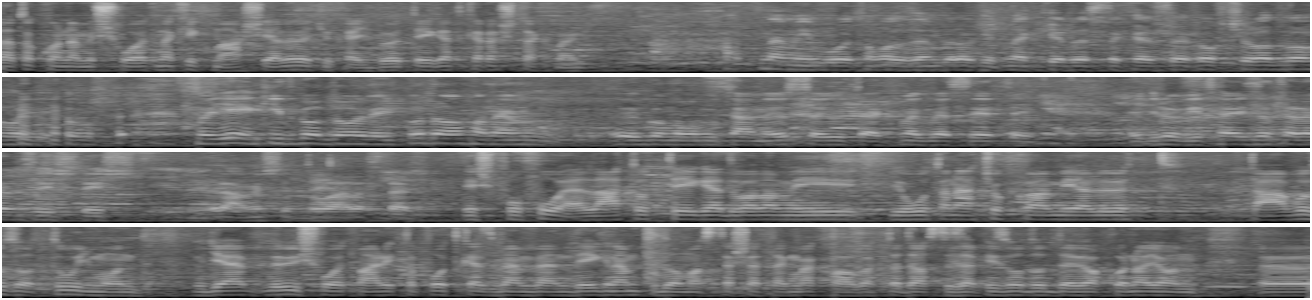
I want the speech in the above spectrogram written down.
Tehát akkor nem is volt nekik más jelöltjük, egyből téged kerestek meg? Hát nem én voltam az az ember, akit megkérdeztek ezzel kapcsolatban, hogy, hogy én kit gondolnék oda, hanem ők gondolom utána összeültek, megbeszélték egy rövid helyzetelemzést, és rám esett a választás. És Fofó ellátott téged valami jó tanácsokkal, mielőtt távozott, úgymond. Ugye ő is volt már itt a podcastben vendég, nem tudom, azt esetleg meghallgattad azt az epizódot, de ő akkor nagyon ö,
